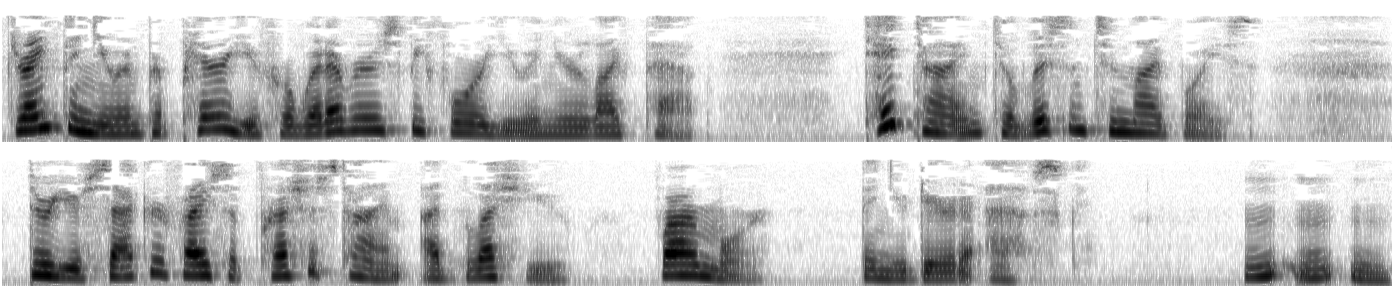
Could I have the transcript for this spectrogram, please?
strengthen you and prepare you for whatever is before you in your life path. Take time to listen to my voice. Through your sacrifice of precious time, I bless you far more than you dare to ask. Mm-mm-mm.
